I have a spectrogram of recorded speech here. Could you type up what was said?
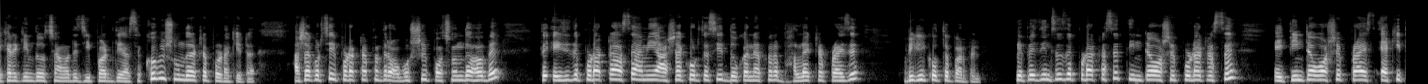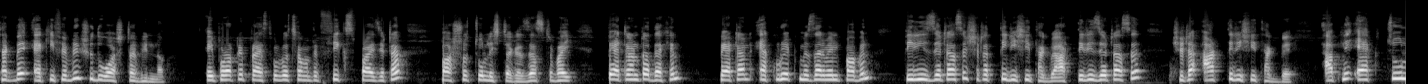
এখানে কিন্তু হচ্ছে আমাদের জিপার দিয়ে আছে। খুবই সুন্দর একটা প্রোডাক্ট এটা। আশা করছি এই প্রোডাক্টটা আপনাদের অবশ্যই পছন্দ হবে। তো এই যে প্রোডাক্টটা আছে, আমি আশা করতেছি দোকানে আপনারা ভালো একটা প্রাইসে বিক্রি করতে পারবেন। পেপে জিন্সের যে প্রোডাক্ট আছে, তিনটা ওয়াশের প্রোডাক্ট আছে। এই তিনটা ওয়াশের প্রাইস একই থাকবে, একই ফেব্রিক শুধু ওয়াশটা ভিন্ন। এই প্রোডাক্টের প্রাইস পড়বে হচ্ছে আমাদের ফিক্সড প্রাইস এটা পাঁচশো চল্লিশ টাকা। জাস্ট ভাই প্যাটার্নটা দেখেন প্যাটার্ন অ্যাকুরেট মেজারমেন্ট পাবেন। তিরিশ যেটা আছে, সেটা তিরিশই থাকবে। আটত্রিশ যেটা আছে, সেটা আটত্রিশই থাকবে। আপনি এক চুল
